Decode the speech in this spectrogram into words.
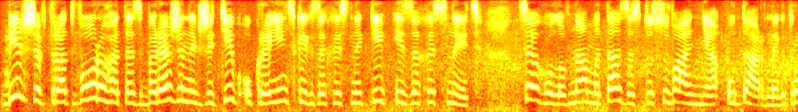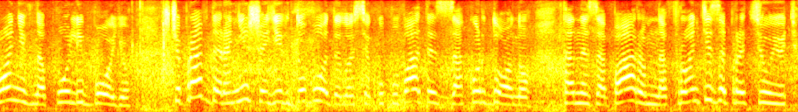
Більше втрат ворога та збережених життів українських захисників і захисниць це головна мета застосування ударних дронів на полі бою. Щоправда, раніше їх доводилося купувати з-за кордону, та незабаром на фронті запрацюють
